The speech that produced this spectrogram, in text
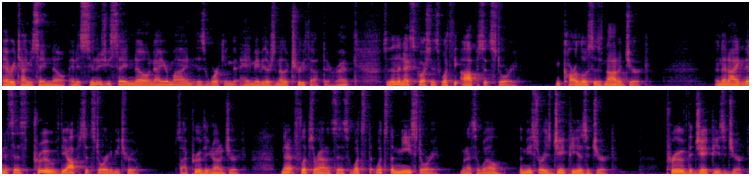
every time you say no. And as soon as you say no now your mind is working that hey maybe there's another truth out there right? So then the next question is what's the opposite story? And carlos is not a jerk. And then i then it says prove the opposite story to be true. So i prove that you're not a jerk. And then it flips around and says what's the what's the me story? And i said well the me story is jp is a jerk. Prove that jp is a jerk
